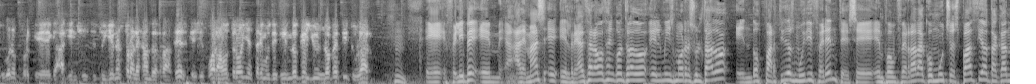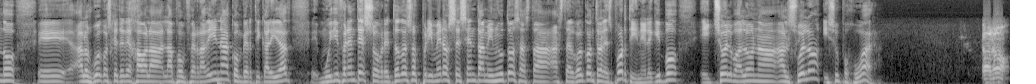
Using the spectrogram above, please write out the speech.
Y bueno, porque a quien sustituye nuestro Alejandro Francés, que si fuera otro ya estaríamos diciendo que Luis López titular. Hmm. Eh, Felipe, em, además, eh, el Real Zaragoza ha encontrado el mismo resultado en dos partidos muy diferentes. Eh, en Ponferrada con mucho espacio, atacando a los huecos que te dejaba la, la Ponferradina, con verticalidad muy diferente, sobre todo esos primeros 60 minutos hasta, hasta el gol contra el Sporting. El equipo echó el balón a- al suelo y supo jugar. No, no,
